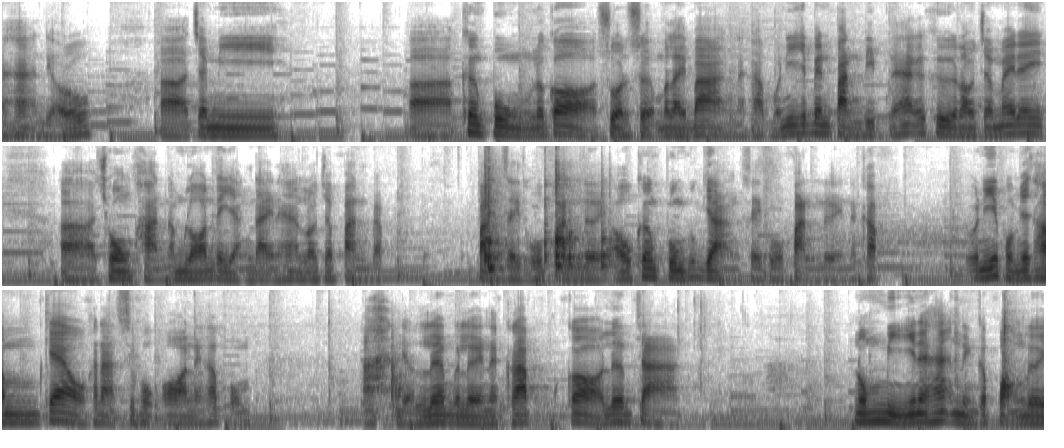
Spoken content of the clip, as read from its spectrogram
นะฮะ เดี๋ยวจะมีเครื่องปรุงแล้วก็ส่วนเสริมอะไรบ้างนะครับ วันนี้จะเป็นปั่นดิบนะฮะ ก็คือเราจะไม่ได้ชงผ่านน้ำร้อนแต่อย่างใดนะฮะ เราจะปั่นแบบปั่นใส่โถปั่นเลย เอาเครื่องปรุงทุกอย่างใส่โถปั่นเลยนะครับ วันนี้ผมจะทำแก้วขนาด 16 ออนนะครับผม อะเดี๋ยวเริ่มกันเลยนะครับ ก็เริ่มจากนมหมีนะฮะหนึ่งกระป๋องเลย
